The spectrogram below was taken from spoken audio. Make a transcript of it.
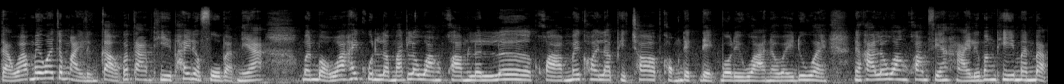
แต่ว่าไม่ว่าจะใหม่หรือเก่าก็ตามทีไพ่เดอะฟูแบบนี้มันบอกว่าให้คุณระมัดระวังความเลินเล่อความไม่ค่อยรับผิดชอบของเด็ก ๆ บริวารเอาไว้ด้วยนะคะ ระวังความเสียหายหรือบางทีมันแบบ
